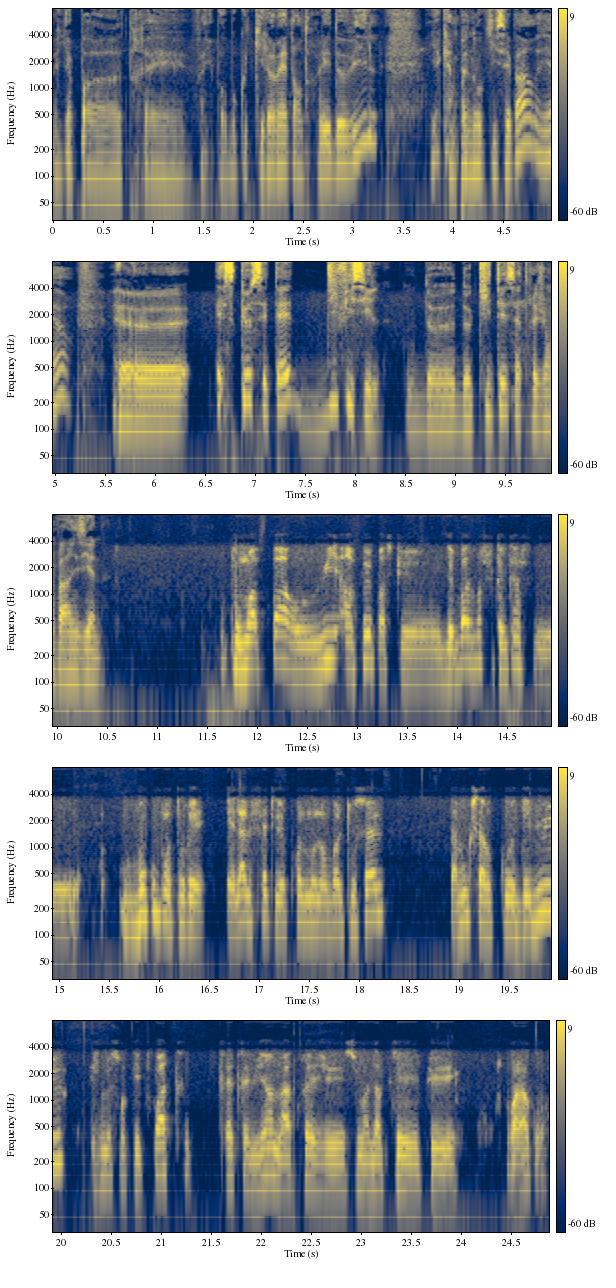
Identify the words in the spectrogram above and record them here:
il n'y a pas très, enfin il y a pas beaucoup de kilomètres entre les deux villes, il n'y a qu'un panneau qui sépare d'ailleurs. Euh, est-ce que c'était difficile de, de quitter cette région parisienne? Pour ma part, oui, un peu, parce que de base, moi, je suis quelqu'un beaucoup entouré. Et là, le fait de prendre mon envol tout seul, j'avoue que ça, qu'au début, je me sentais pas très, très, bien, mais après, j'ai su m'adapter et puis voilà, quoi.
